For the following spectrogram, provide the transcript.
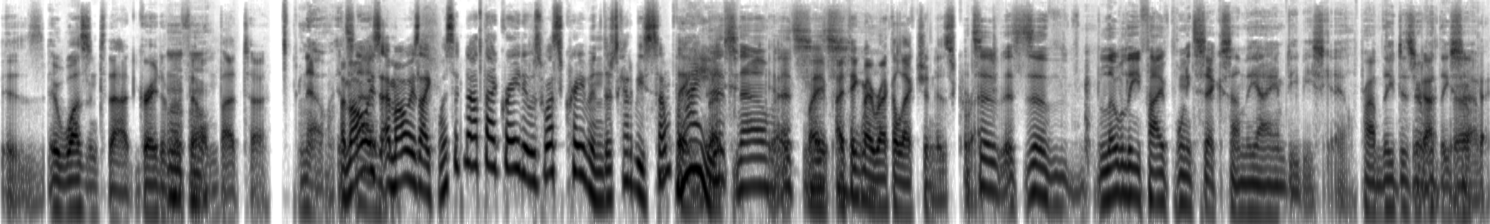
is it wasn't that great of a Mm-mm. film, but uh, no it's I'm always not. I'm always like, was it not that great? It was Wes Craven. There's got to be something. Right. but, no yeah, it's, my, it's I think my recollection is correct. it's a it's a lowly 5.6 on the imdb scale probably deservedly Got- so Okay.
